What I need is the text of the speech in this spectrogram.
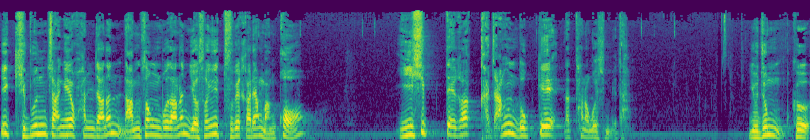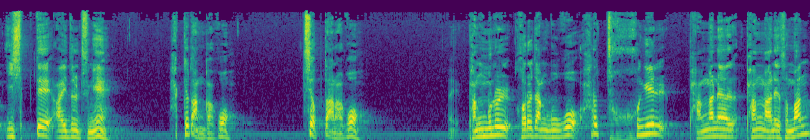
이 기분 장애 환자는 남성보다는 여성이 두 배가량 많고 20대가 가장 높게 나타나고 있습니다. 요즘 그 20대 아이들 중에 학교도 안 가고 취업도 안 하고 방문을 걸어 잠그고 하루 종일 방 안에 방 안에서만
